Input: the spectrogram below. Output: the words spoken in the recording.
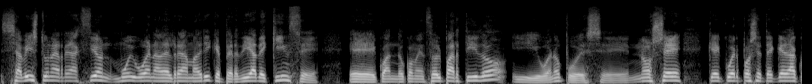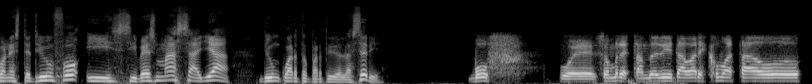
se ha visto una reacción muy buena del Real Madrid que perdía de 15 cuando comenzó el partido. Y bueno, pues no sé qué cuerpo se te queda con este triunfo y si ves más allá de un cuarto partido en la serie. Buf, pues hombre, estando Edith Tavares como ha estado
